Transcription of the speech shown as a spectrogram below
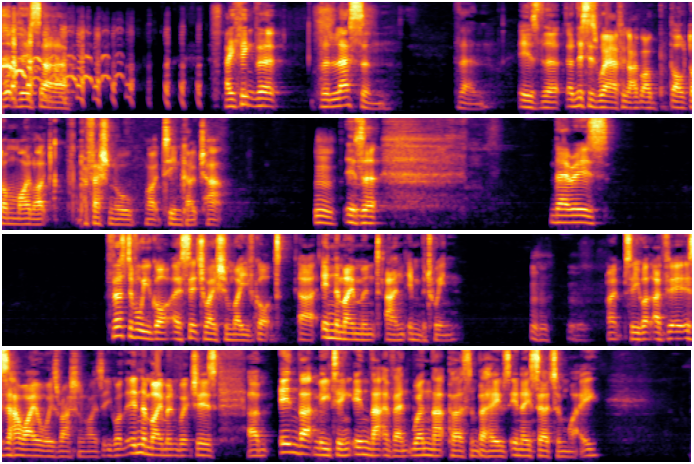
What this? Uh, I think that the lesson then is that, and this is where I think I, I'll, I'll don my like professional like team coach hat. Mm. Is that there is first of all you've got a situation where you've got uh, in the moment and in between. Mm-hmm. Right. So you've got this is how I always rationalize it. You've got in the moment, which is um, in that meeting, in that event, when that person behaves in a certain way.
